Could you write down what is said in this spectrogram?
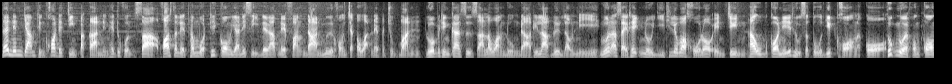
ได้เน้นย้ำถึงข้อเท็จจริงประการหนึ่งให้ทุกคนทราบความสำเร็จทั้งหมดที่กองยานที่สีได้รับในฝั่งด้านมืดของจักรวรรดิในปัจจุบัน รวมไปถึงการสื่อสารระหว่างดวงดาวที่ราบรื่นเหล่านี้ล้วนอาศัยเทคโนโลยีที่เรียกว่าโคโลเอนจินหากอุปกรณ์นี้ได้ถูกศัตรูยึดครองแล้วก็ ทุกหน่วยของกอง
